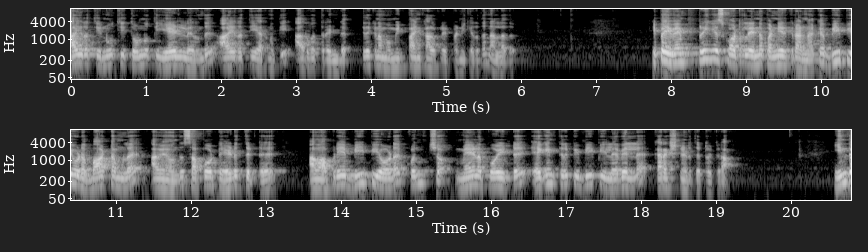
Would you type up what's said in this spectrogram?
ஆயிரத்தி நூத்தி தொண்ணூத்தி ஏழுல இருந்து ஆயிரத்தி இருநூத்தி அறுபத்தி ரெண்டு இதுக்கு நம்ம மிட் பாயிண்ட் கால்குலேட் பண்ணிக்கிறது நல்லது. இப்போ இவன் ப்ரீவியஸ் குவார்டர்ல என்ன பண்ணியிருக்கிறான்னாக்க பிபியோட பாட்டமில் அவன் வந்து சப்போர்ட் எடுத்துட்டு அவன் அப்படியே பிபியோட கொஞ்சம் மேலே போயிட்டு எகைன் திருப்பி பிபி லெவலில் கரெக்ஷன் எடுத்துட்டு இருக்கிறான். இந்த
